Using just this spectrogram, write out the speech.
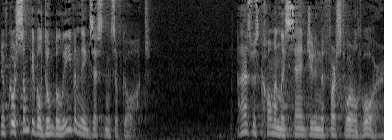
Now, of course, some people don't believe in the existence of God. As was commonly said during the First World War,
